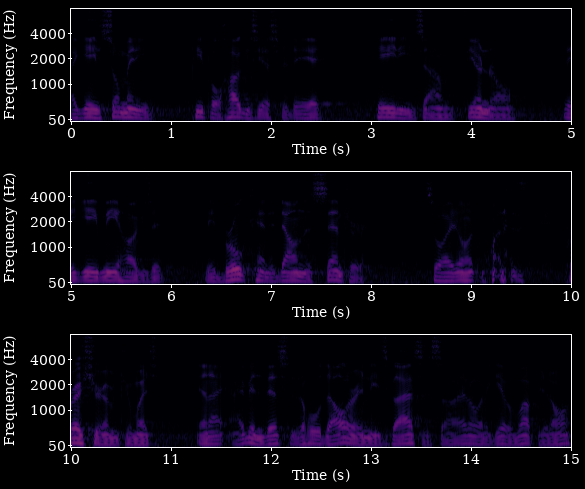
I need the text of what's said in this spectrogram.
I gave so many people hugs yesterday at Katie's um, funeral. They gave me hugs that they broke kind of down the center, so I don't want to pressure them too much. And I, I've invested a whole dollar in these glasses, so I don't want to give them up, you know.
